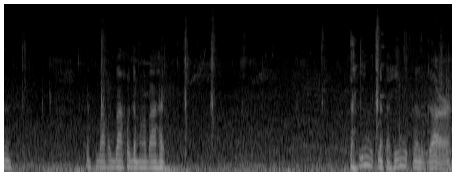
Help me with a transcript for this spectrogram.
Yung Bakod-bakod ng mga bahay. Tahimik na tahimik na lugar.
